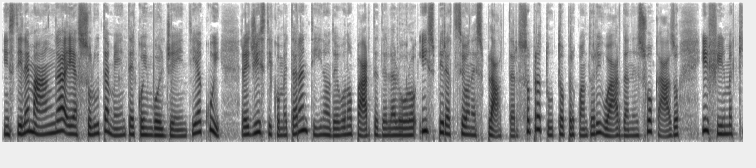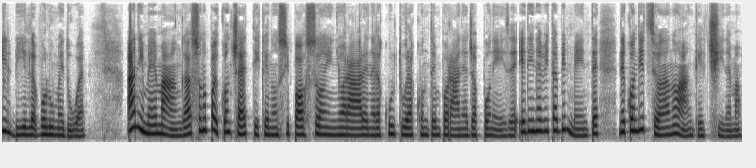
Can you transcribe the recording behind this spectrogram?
in stile manga e assolutamente coinvolgenti, a cui registi come Tarantino devono parte della loro ispirazione splatter, soprattutto per quanto riguarda, nel suo caso, il film Kill Bill Volume 2. Anime e manga sono poi concetti che non si possono ignorare nella cultura contemporanea giapponese ed inevitabilmente ne condizionano anche il cinema.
